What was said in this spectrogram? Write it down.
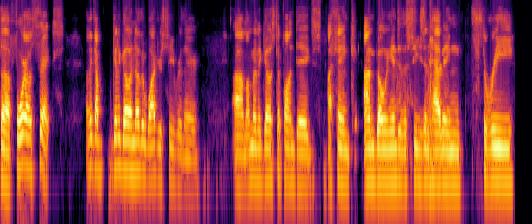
the 406, I think I'm going to go another wide receiver there. Um, I'm going to go Stefon Diggs. I think I'm going into the season having three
